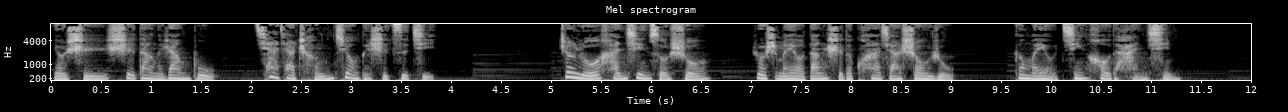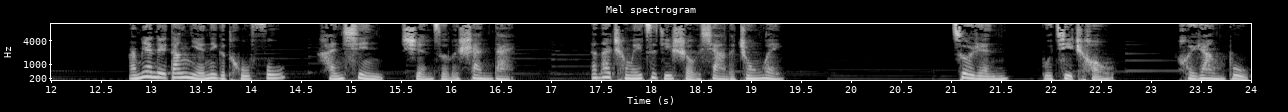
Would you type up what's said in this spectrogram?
有时适当的让步，恰恰成就的是自己。正如韩信所说：“若是没有当时的胯下受辱，更没有今后的韩信。”而面对当年那个屠夫，韩信选择了善待，让他成为自己手下的中尉。做人不记仇，会让步，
